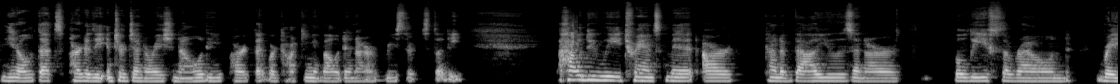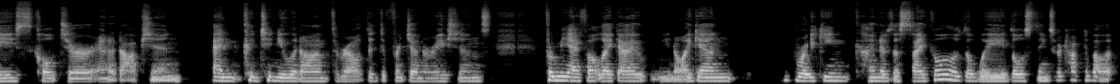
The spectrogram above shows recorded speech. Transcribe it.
you know, that's part of the intergenerationality part that we're talking about in our research study. How do we transmit our kind of values and our beliefs around race, culture, and adoption and continue it on throughout the different generations. For me, I felt like I, you know, again, breaking kind of the cycle of the way those things were talked about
